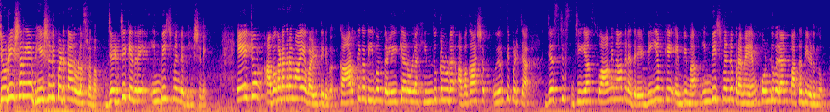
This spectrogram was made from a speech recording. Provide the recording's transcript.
ജുഡീഷ്യറിയെ ഭീഷണിപ്പെടുത്താനുള്ള ശ്രമം ജഡ്ജിക്കെതിരെ ഇംപീച്ച്മെന്റ് ഭീഷണി. ഏറ്റവും അപകടകരമായ വഴിത്തിരിവ്. കാർത്തിക ദീപം തെളിയിക്കാനുള്ള ഹിന്ദുക്കളുടെ അവകാശം ഉയർത്തിപ്പിടിച്ച ജസ്റ്റിസ് ജി ആർ സ്വാമിനാഥനെതിരെ ഡി എം കെ എം പിമാർ ഇംപീച്ച്മെന്റ് പ്രമേയം കൊണ്ടുവരാൻ പദ്ധതിയിടുന്നു.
